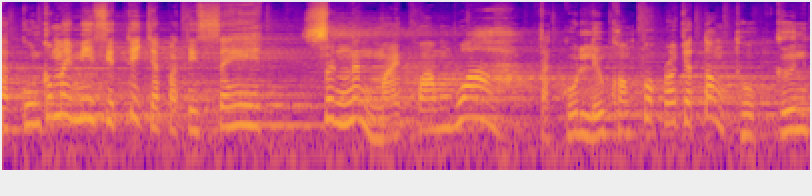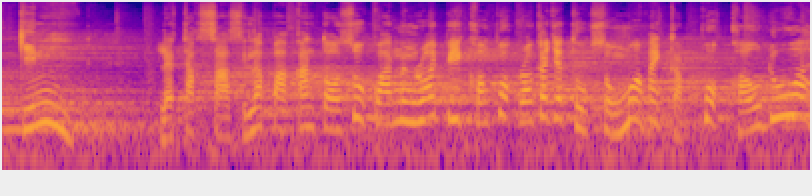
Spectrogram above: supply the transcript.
ตระกูลก็ไม่มีสิทธิ์ที่จะปฏิเสธ ซึ่งนั่นหมายความว่าตระกูลหลิวของพวกเราจะต้องถูกกืนกิน และทักษะศิลปะการต่อสู้กว่า 100 ปีของพวกเราก็จะถูกส่งมอบให้กับพวกเขาด้วย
